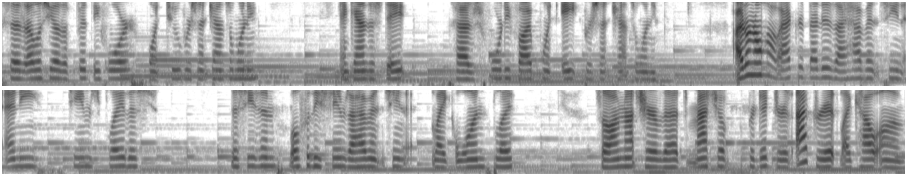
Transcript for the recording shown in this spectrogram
says LSU has a 54.2% chance of winning, and Kansas State has 45.8% chance of winning. I don't know how accurate that is. I haven't seen any teams play this this season. Both of these teams I haven't seen like one play. So I'm not sure if that matchup predictor is accurate, like how um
